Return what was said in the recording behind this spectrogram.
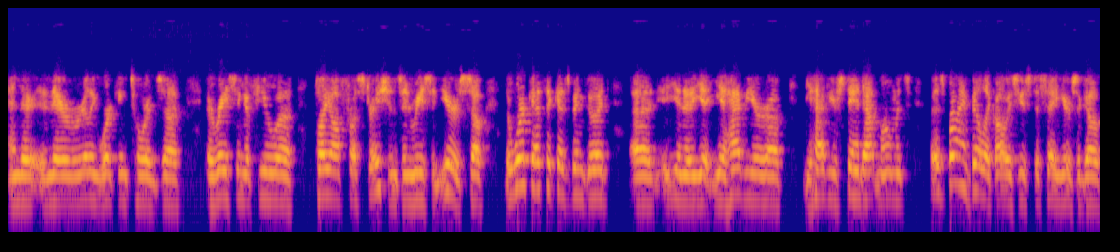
and they're they're really working towards uh, erasing a few uh, playoff frustrations in recent years. So the work ethic has been good. Uh, you know, you, you have your uh, you have your standout moments. But as Brian Billick always used to say years ago,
